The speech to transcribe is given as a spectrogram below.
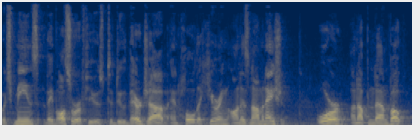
which means they've also refused to do their job and hold a hearing on his nomination or an up and down vote.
